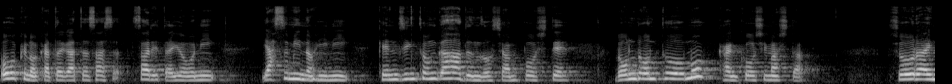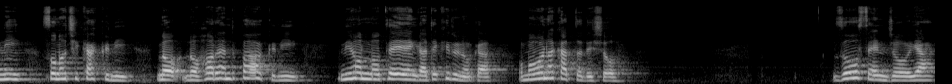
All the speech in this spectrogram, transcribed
多くの方々されたように休みの日にケンジントンガーデンズを散歩してロンドン島も観光しました。将来にその近くにののホランドパークに日本の庭園ができるのか思わなかったでしょう。造船場や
